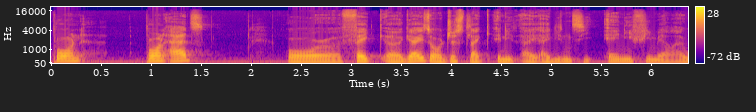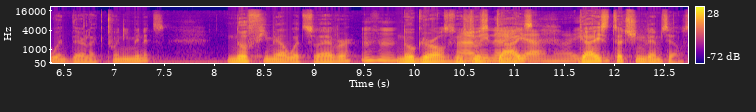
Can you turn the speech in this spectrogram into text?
porn, porn ads, or uh, fake uh, guys, or just like any. I, I didn't see any female. I went there like 20 minutes, no female whatsoever, Mm-hmm. no girls. It was I just mean, guys, yeah, no, guys touching themselves.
